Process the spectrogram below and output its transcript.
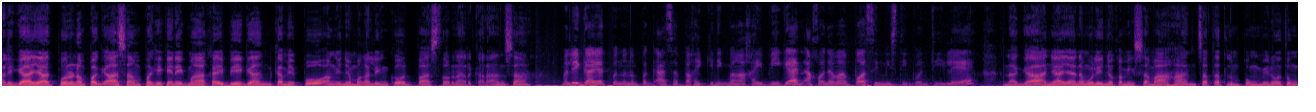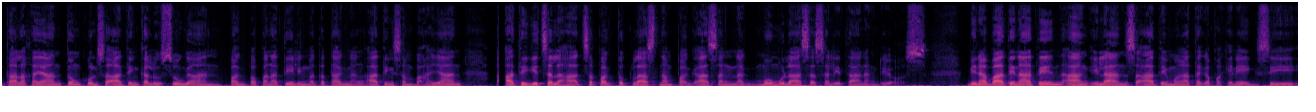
Maligaya at puno ng pag-asa ang pakikinig mga kaibigan. Kami po ang inyong mga lingkod, Pastor Nar Caranza. Maligaya at puno ng pag-asa pakikinig mga kaibigan. Ako naman po si Misty Bontile. Nag-aanyaya na muli nyo kaming samahan sa 30 minutong talakayan tungkol sa ating kalusugan, pagpapanatiling matatag ng ating sambahayan, at higit sa lahat sa pagtuklas ng pag-asang nagmumula sa salita ng Diyos. Binabati natin ang ilan sa ating mga tagapakinig, si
